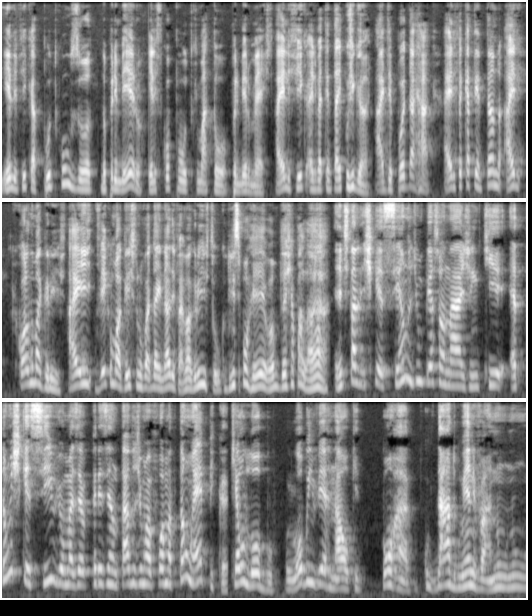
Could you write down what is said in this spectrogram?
Ele fica puto com os outros. No primeiro, ele ficou puto que matou o primeiro mestre. Aí ele fica, ele vai tentar ir pro gigante. Aí depois dá errado. Aí ele fica tentando, aí ele cola no Magristo. Aí vê que o Magristo não vai dar em nada e faz, Magristo, o Chris morreu, vamos deixar pra lá. A gente tá esquecendo de um personagem que é tão esquecível, mas é apresentado de uma forma tão épica, que é o Lobo. O Lobo Invernal, que porra, cuidado, Guinevere, não, não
